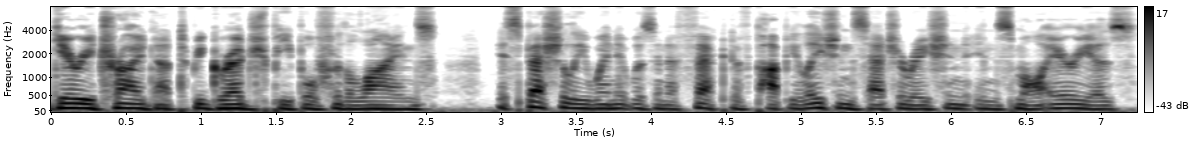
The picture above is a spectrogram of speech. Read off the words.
Gary tried not to begrudge people for the lines, especially when it was an effect of population saturation in small areas,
